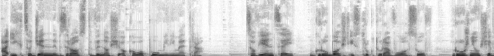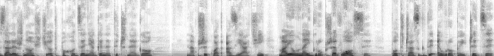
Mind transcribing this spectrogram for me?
a ich codzienny wzrost wynosi około pół milimetra. Co więcej, grubość i struktura włosów różnią się w zależności od pochodzenia genetycznego. Na przykład Azjaci mają najgrubsze włosy, podczas gdy Europejczycy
